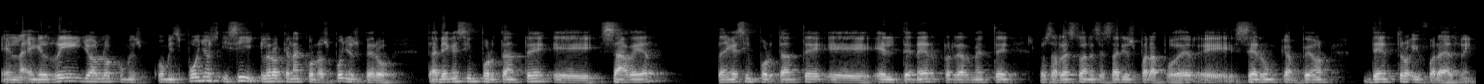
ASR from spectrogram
en, en el ring, yo hablo con mis, con mis, puños, y sí, claro que hablan con los puños, pero también es importante eh, saber, también es importante eh, el tener realmente los arrestos necesarios para poder eh, ser un campeón dentro y fuera del ring.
